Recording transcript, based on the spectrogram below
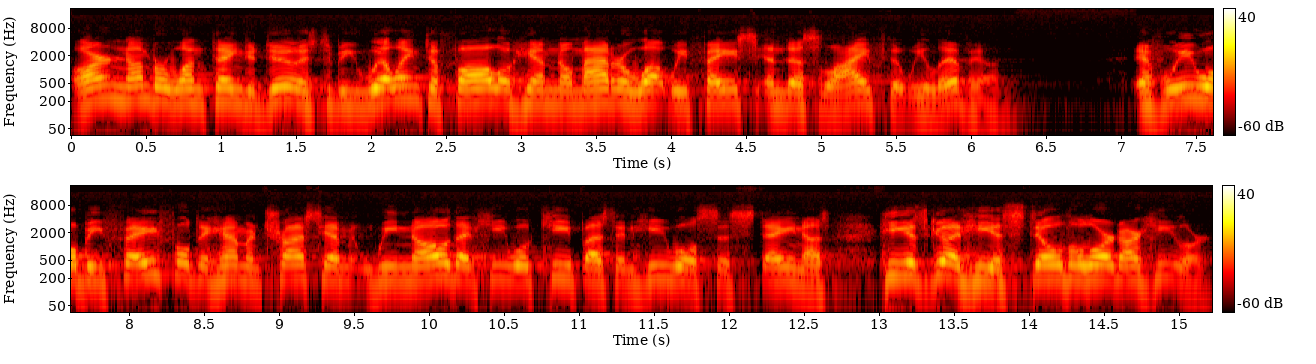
our number one thing to do is to be willing to follow Him no matter what we face in this life that we live in. If we will be faithful to Him and trust Him, we know that He will keep us and He will sustain us. He is good. He is still the Lord our healer.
